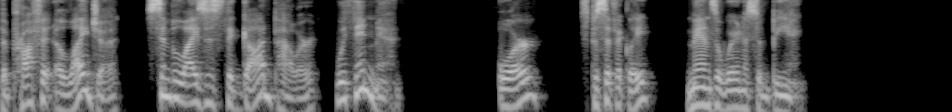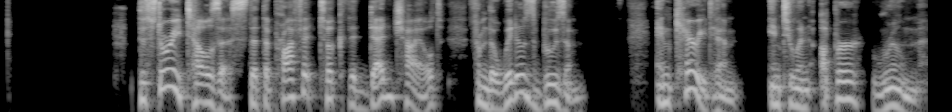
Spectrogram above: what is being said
The prophet Elijah symbolizes the God power within man or specifically, man's awareness of being. The story tells us that the prophet took the dead child from the widow's bosom and carried him into an upper room.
